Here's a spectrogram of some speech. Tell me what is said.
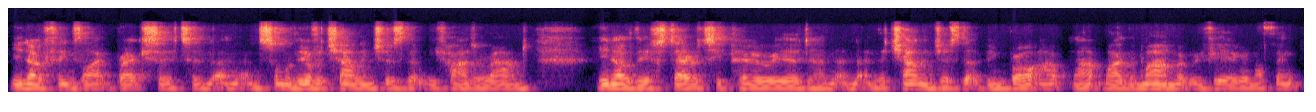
you know, things like Brexit and, and, and some of the other challenges that we've had around, you know, the austerity period and, and, and the challenges that have been brought up by the Marmot Review. And I think,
